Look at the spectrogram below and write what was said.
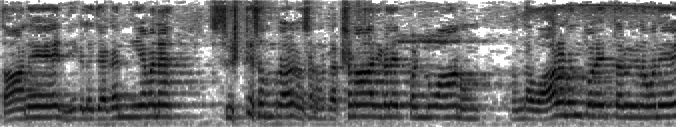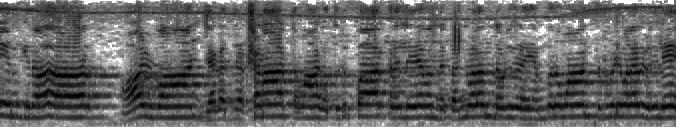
தானே நிகழ ஜெகன்யவன சிருஷ்டி சம்ர ரக்ஷணாதிகளை பண்ணுவானும். அந்த வாரணன் துறை தருகினவனே என்கிறார். ஆழ்வான் ஜெகத் ரக்ஷணார்த்தமாக திருப்பார்களிலே வந்து கண்வளந்தொழுகிற எம்பெருமான் திருவடி மலர்களிலே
